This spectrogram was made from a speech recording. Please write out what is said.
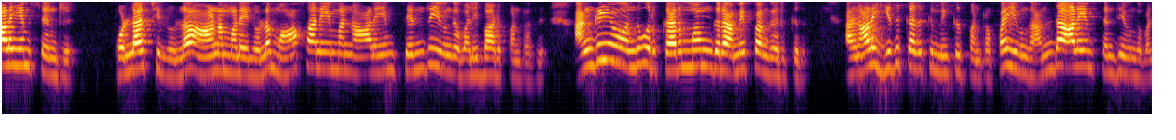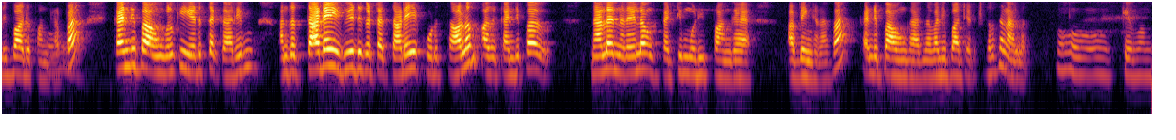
ஆலயம் சென்று பொள்ளாச்சியில் உள்ள ஆனமலையில் உள்ள மாசாணியம்மன் ஆலயம் சென்று இவங்க வழிபாடு பண்றது. அங்கேயும் வந்து ஒரு கர்மம்ங்கிற அமைப்பு அங்க இருக்குது. அதனால இதுக்கு அதுக்கு மிங்கிள் பண்றப்ப இவங்க அந்த ஆலயம் சென்று இவங்க வழிபாடு பண்றப்ப கண்டிப்பா அவங்களுக்கு எடுத்த காரியம் அந்த தடை வீடு கட்ட தடையை கொடுத்தாலும் அது கண்டிப்பா நல்ல நிலையில அவங்க கட்டி முடிப்பாங்க அப்படிங்கிறத கண்டிப்பா அவங்க அந்த வழிபாடு எடுத்துக்கிறது நல்லது. ஓகே மேம்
